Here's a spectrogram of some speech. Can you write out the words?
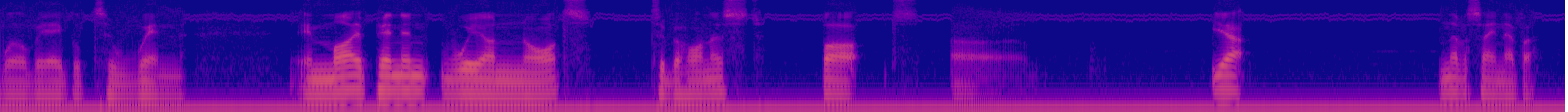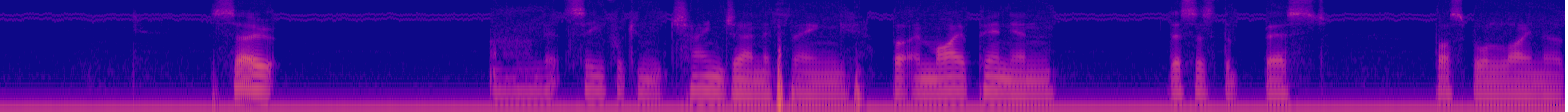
we'll be able to win. In my opinion we are not to be honest but uh, yeah. Never say never. So uh, let's see if we can change anything but in my opinion this is the best possible lineup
